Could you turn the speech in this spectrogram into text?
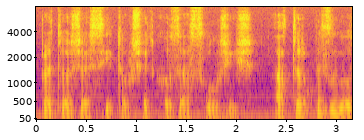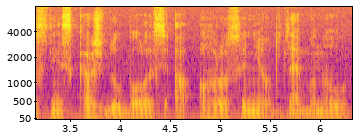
pretože si to všetko zaslúžiš a trpezlivosť dnes každú bolesť a ohrozenie od démonov,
